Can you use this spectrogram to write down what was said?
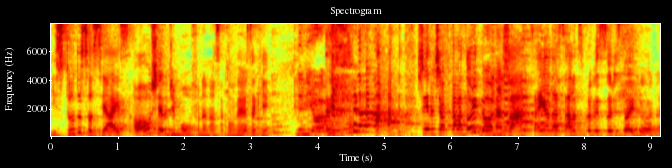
estudos sociais. Ó, o cheiro de mofo na nossa conversa aqui. Minhoca. cheiro de já ficava doidona já. Saía da sala dos professores doidona.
